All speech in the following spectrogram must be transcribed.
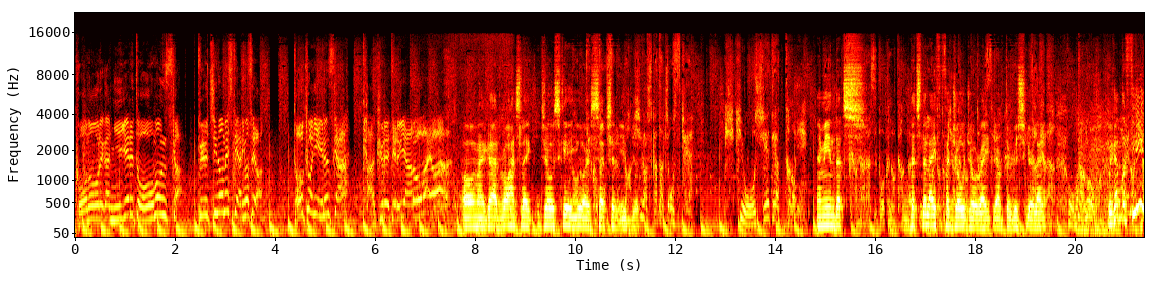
この俺が逃げると思うんすか?ぶちのめしてやりますよ!どこにいるんすか?隠れてる野郎だよ! Oh my god, Rohan's like, Josuke, you are such an idiot. I mean, that's that's the life of a JoJo, right? You have to risk your life. We got the feet!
